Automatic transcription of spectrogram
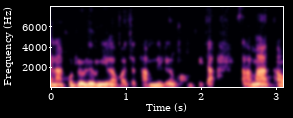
อนาคตเร็วๆนี้เราก็จะทำในเรื่องของที่จะสามารถเอา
